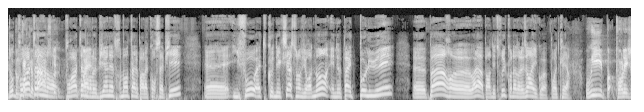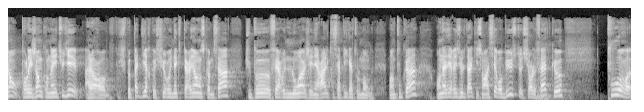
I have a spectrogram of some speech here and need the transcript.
Donc, pour, atteindre, pour atteindre le bien-être mental par la course à pied, euh, il faut être connecté à son environnement et ne pas être pollué euh, par euh, voilà par des trucs qu'on a dans les oreilles quoi, pour être clair. Oui, pour les gens, pour les gens qu'on a étudiés. Alors, je peux pas te dire que sur une expérience comme ça, tu peux faire une loi générale qui s'applique à tout le monde. En tout cas, on a des résultats qui sont assez robustes sur le fait que pour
